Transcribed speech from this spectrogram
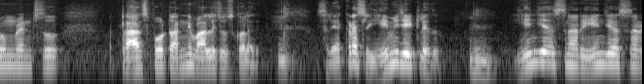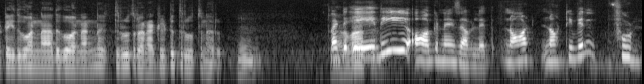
రూమ్ రెంట్స్ ట్రాన్స్పోర్ట్ అన్ని వాళ్ళే చూసుకోవాలి అది. అసలు ఎక్కడ అసలు ఏమీ చేయట్లేదు. ఏం చేస్తున్నారు ఏం చేస్తున్నారు? అంటే ఇదిగో అన్న అదిగో అన్న అన్న తిరుగుతున్నారు అటు ఇటు తిరుగుతున్నారు. బట్ ఏది ఆర్గనైజ్ అవ్వలేదు. Not not even food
